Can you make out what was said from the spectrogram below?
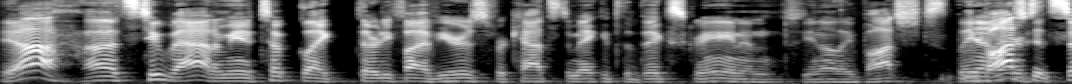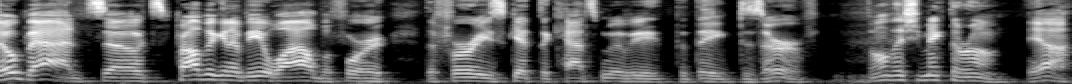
Yeah, uh, it's too bad. I mean, it took like 35 years for Cats to make it to the big screen, and you know they botched they Yeah, botched it so bad. So it's probably gonna be a while before the furries get the Cats movie that they deserve. Well, they should make their own. Yeah.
